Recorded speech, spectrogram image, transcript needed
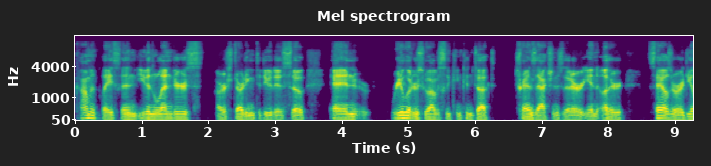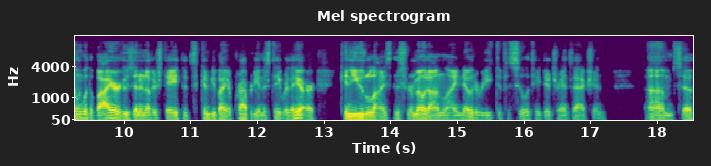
commonplace, and even lenders are starting to do this. So, and realtors who obviously can conduct transactions that are in other sales or are dealing with a buyer who's in another state that's going to be buying a property in the state where they are can utilize this remote online notary to facilitate their transaction. Um, so,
